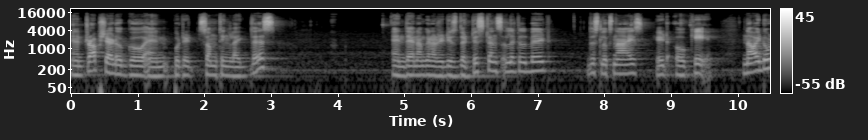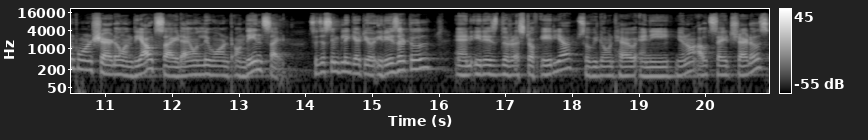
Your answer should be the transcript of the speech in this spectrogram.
And a drop shadow go and put it something like this. And then I'm gonna reduce the distance a little bit. This looks nice, hit OK. Now I don't want shadow on the outside, I only want on the inside. So just simply get your eraser tool and erase the rest of area so we don't have any you know outside shadows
